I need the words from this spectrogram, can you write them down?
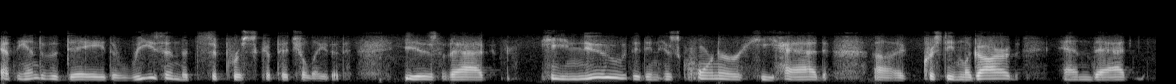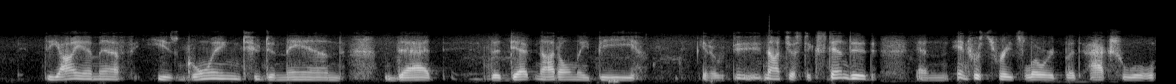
at the end of the day, the reason that Tsipras capitulated is that he knew that in his corner he had uh, Christine Lagarde and that the IMF is going to demand that the debt not only be you know, not just extended and interest rates lowered, but actual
